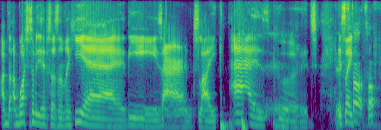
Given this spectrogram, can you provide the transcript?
I'm, I'm watching some of these episodes and I'm like, yeah, these aren't like as good. it It's like, starts off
